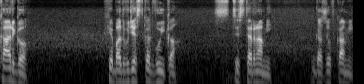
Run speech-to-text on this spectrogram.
Cargo. Chyba 22 z cysternami gazówkami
